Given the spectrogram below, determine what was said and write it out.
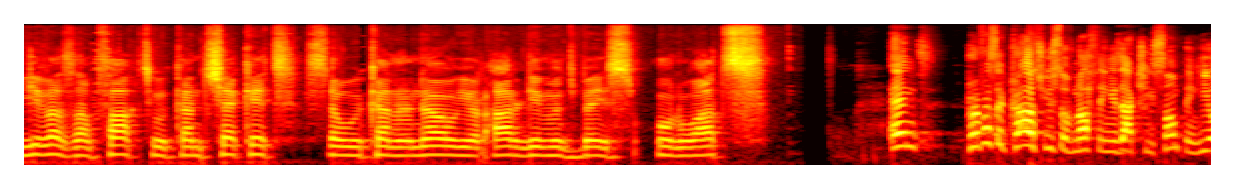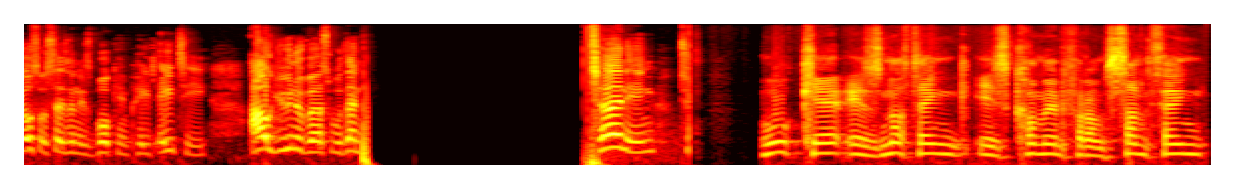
Give us a fact, we can check it so we can know your argument based on what. And Professor Krauss' use of nothing is actually something he also says in his book in page 80. Our universe will then turning to who care is nothing is coming from something.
